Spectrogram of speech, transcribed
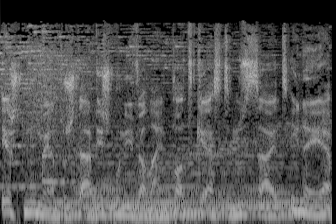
Este momento está disponível em podcast no site e na app.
